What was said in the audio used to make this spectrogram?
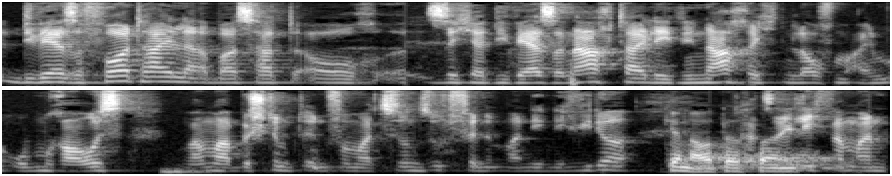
diverse Vorteile, aber es hat auch äh, sicher diverse Nachteile. Die Nachrichten laufen einem oben raus. Wenn man bestimmte Informationen sucht, findet man die nicht wieder. Genau, das Tatsächlich, wenn man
